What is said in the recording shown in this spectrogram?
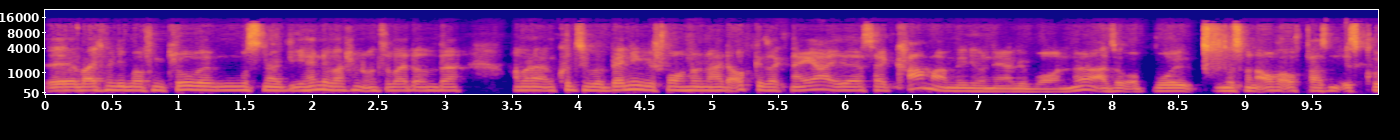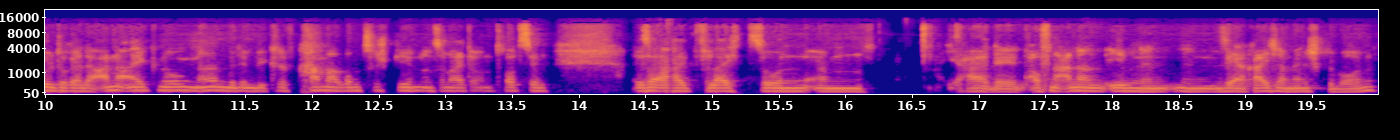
äh, war ich mit ihm auf dem Klo, wir mussten halt die Hände waschen und so weiter und da haben wir dann kurz über Benny gesprochen und halt auch gesagt, naja, er ist halt Karma-Millionär geworden, ne? Also obwohl, muss man auch aufpassen, ist kulturelle Aneignung, ne? Mit dem Begriff Karma rumzuspielen und so weiter und trotzdem ist er halt vielleicht so ein, ähm, ja, auf einer anderen Ebene ein sehr reicher Mensch geworden.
